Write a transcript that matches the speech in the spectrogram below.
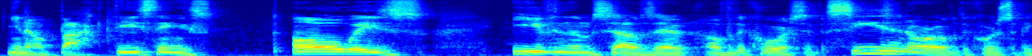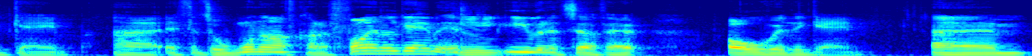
you know, back. These things always even themselves out over the course of a season or over the course of a game. Uh, if it's a one-off kind of final game, it'll even itself out over the game. Um,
